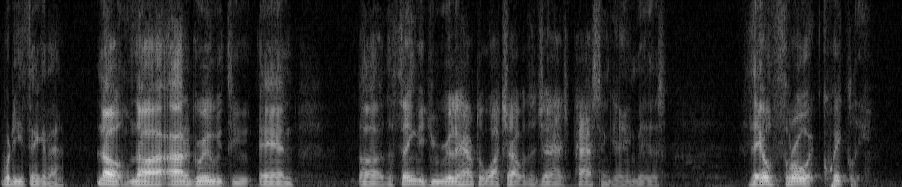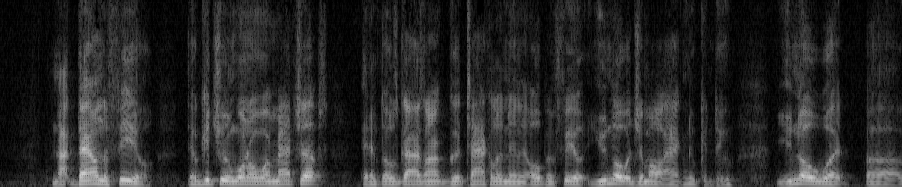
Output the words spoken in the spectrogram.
what do you think of that? No, no, I, I'd agree with you. And uh, the thing that you really have to watch out with the Jags passing game is they'll throw it quickly, not down the field. They'll get you in one-on-one matchups, and if those guys aren't good tackling in the open field, you know what Jamal Agnew can do. You know what uh,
